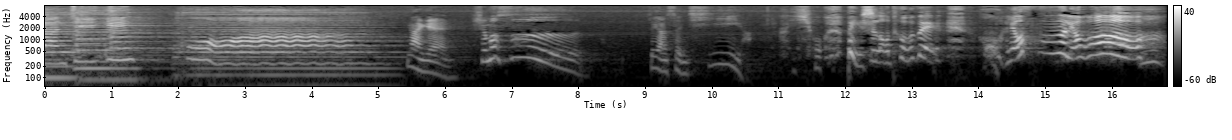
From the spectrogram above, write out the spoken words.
样惊慌？男人，什么事这样生气呀、哎呦，北市老头子，坏了死了哦！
